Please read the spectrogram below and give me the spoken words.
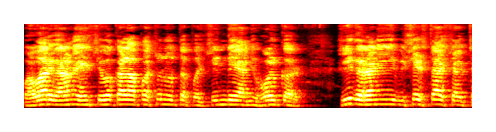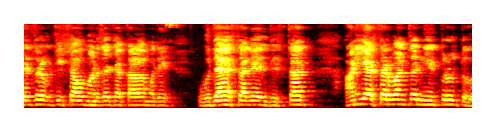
पवार घराणं हे शिवकाळापासून होतं पण शिंदे आणि होळकर ही घराणी विशेषतः श छत्रपती शाहू महाराजाच्या काळामध्ये उदयास आलेले दिसतात. आणि या सर्वांचं नेतृत्व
